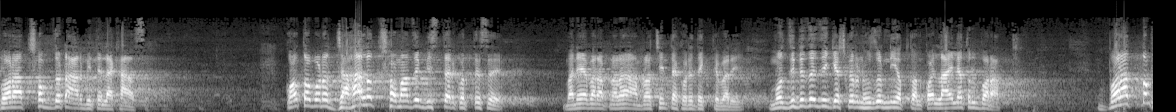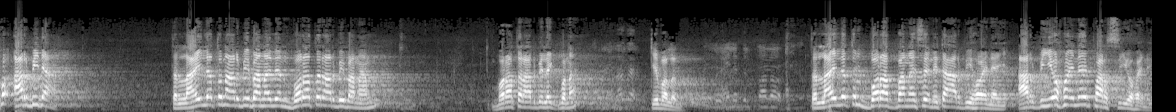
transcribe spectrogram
বরাত শব্দটা আরবিতে লেখা আছে। কত বড় জাহালত সমাজে বিস্তার করতেছে। মানে এবার আপনারা, আমরা চিন্তা করে দেখতে পারি। মসজিদে যে জিজ্ঞেস করেন, হুজুর নিয়ত কল কয়, লাইলাতুল বরাত। বরাত তো আরবি না। তা লাইলাতুন আরবি বানাইলেন, বরাতের আরবি বানান। বরাতের আরবি লিখব না? কে বলেন? তো লাইলাতুল বরাত বানাইছেন, এটা আরবি হয় নাই। আরবিও হয় নাই ফার্সিও হয় নাই।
